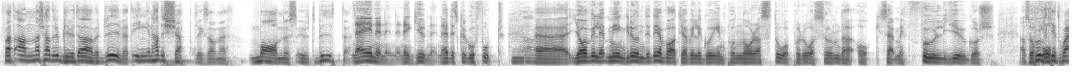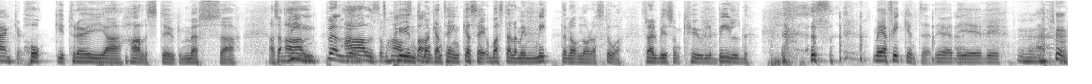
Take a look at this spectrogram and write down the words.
För att annars hade det blivit överdrivet, ingen hade köpt liksom ett manusutbyte. nej, nej, nej, nej, nej, gud nej, nej, det ska gå fort. Ja. Eh, jag ville, min grundidé var att jag ville gå in på Norra Stå på Råsunda och så här, med full Djurgårds, alltså Full ho- kit wanker. hockeytröja, halsduk, mössa, alltså all, Vimpel runt allt som pynt halsband. man kan tänka sig och bara ställa mig i mitten av Norra Stå. För det hade blivit en sån kul bild. Men jag fick inte, det, det, det, jag förstår.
